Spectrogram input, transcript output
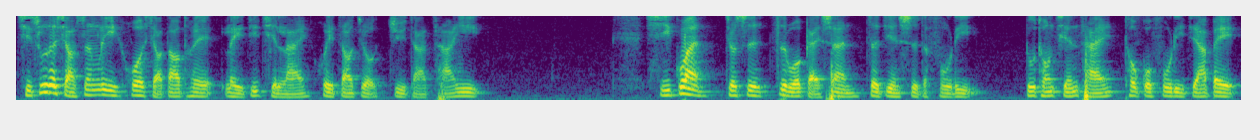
起初的小胜利或小倒退，累积起来会造就巨大差异。习惯就是自我改善这件事的复利。如同钱财透过复利加倍，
